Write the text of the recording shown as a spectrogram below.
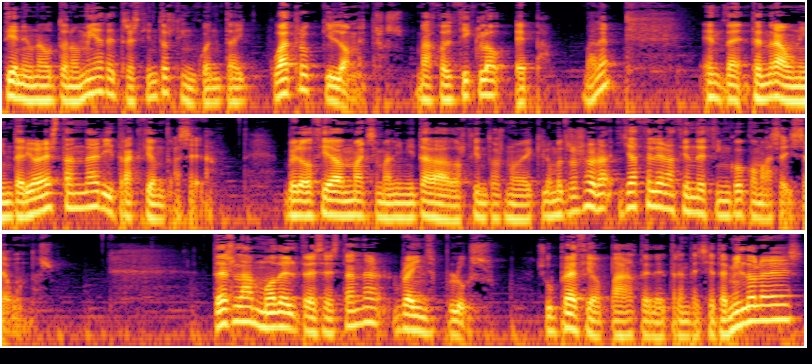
tiene una autonomía de 354 kilómetros bajo el ciclo EPA. Tendrá un interior estándar y tracción trasera. Velocidad máxima limitada a 209 km hora y aceleración de 5,6 segundos. Tesla Model 3 Standard Range Plus. Su precio parte de 37.000 dólares,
